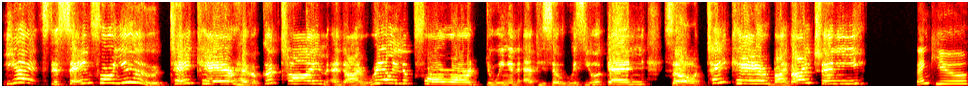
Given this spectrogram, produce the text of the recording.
Yes, the same for you. Take care, have a good time, and I really look forward to doing an episode with you again. So take care. Bye bye, Jenny. Thank you.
